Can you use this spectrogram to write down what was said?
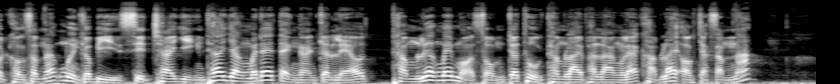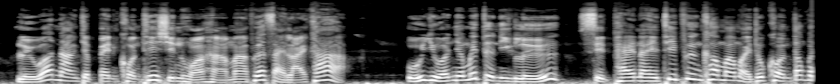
กฎของสำนักหมื่นกระบี่สิทธิชายหญิงถ้ายังไม่ได้แต่งงานกันแล้วทำเรื่องไม่เหมาะสมจะถูกทำลายพลังและขับไล่ออกจากสำนัก หรือว่านางจะเป็นคนที่ชินหัวหามาเพื่อใส่ร้ายข้าอูหยวนยังไม่ตื่นอีกหรือ สิทธิ์ภายในที่เพิ่งเข้ามาใหม่ทุกคนต้องไป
